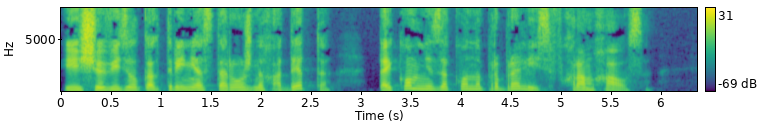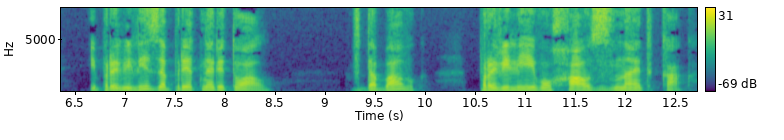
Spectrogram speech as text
И еще видел, как три неосторожных адепта тайком незаконно пробрались в храм хаоса и провели запретный ритуал. Вдобавок, провели его хаос знает как.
